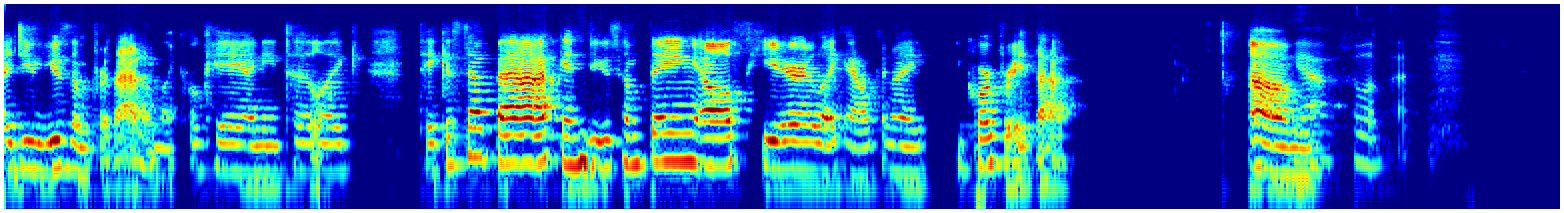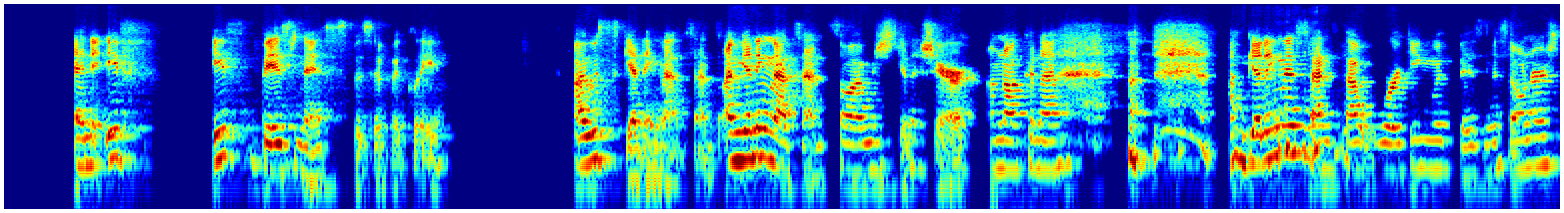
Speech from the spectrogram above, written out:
I do use them for that. I'm like, okay, I need to like take a step back and do something else here. Like, how can I incorporate that? Um, yeah, I love that. And if if business specifically, I was getting that sense. I'm getting that sense, so I'm just gonna share. I'm not gonna. I'm getting the sense that working with business owners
